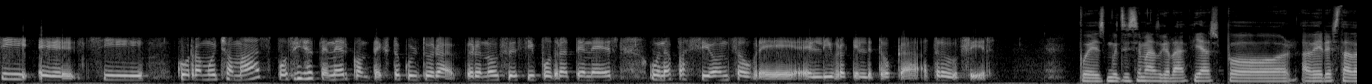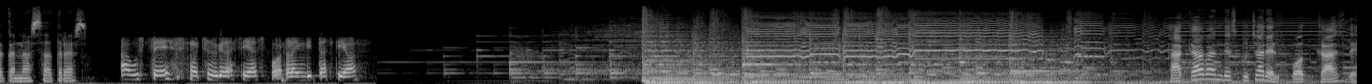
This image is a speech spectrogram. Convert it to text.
si, eh, si curra mucho más, podría tener contexto cultural, pero no sé si podrá tener una pasión sobre el libro que le toca traducir. Pues muchísimas gracias por haber estado con nosotros. A usted, muchas gracias por la invitación. Acaban de escuchar el podcast de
